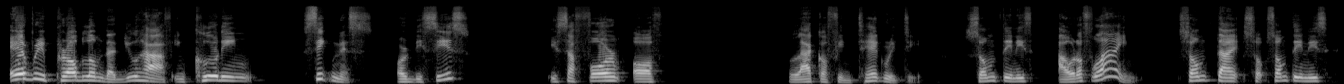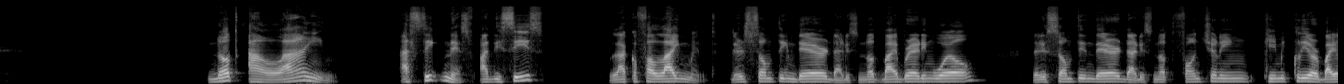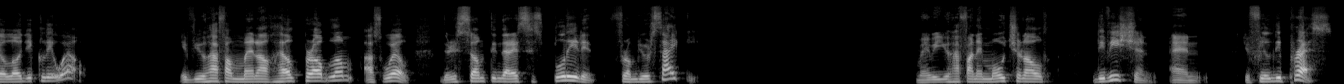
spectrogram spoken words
Every problem that you have, including sickness or disease, is a form of lack of integrity. Something is out of line. Sometimes so, something is not aligned. A sickness, a disease, lack of alignment. There's something there that is not vibrating well. There is something there that is not functioning chemically or biologically well. If you have a mental health problem as well, there is something that is split from your psyche. Maybe you have an emotional division and you feel depressed.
